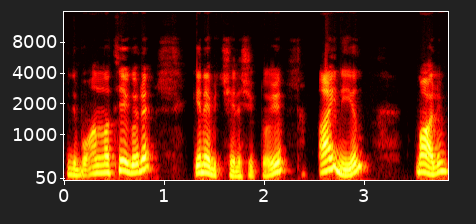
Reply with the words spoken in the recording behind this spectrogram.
Şimdi bu anlatıya göre gene bir çelişik doğuyor. Aynı yıl malum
